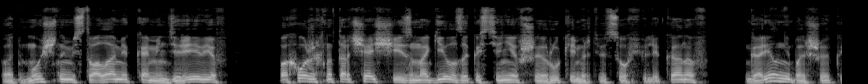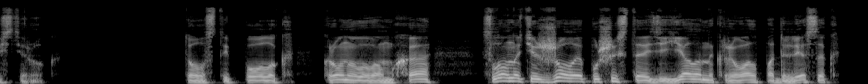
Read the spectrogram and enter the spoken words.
Под мощными стволами камень деревьев, похожих на торчащие из могил закостеневшие руки мертвецов-великанов, горел небольшой костерок. Толстый полог кронового мха, словно тяжелое пушистое одеяло, накрывал подлесок,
